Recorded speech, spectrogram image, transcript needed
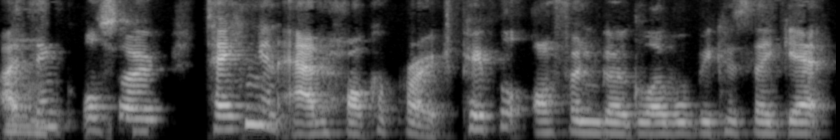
I think also taking an ad hoc approach. People often go global because they get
